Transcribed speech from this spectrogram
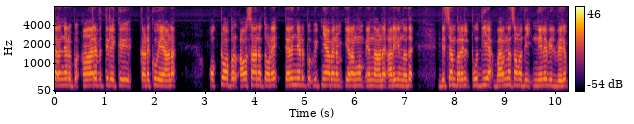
തെരഞ്ഞെടുപ്പ് ആരവത്തിലേക്ക് കടക്കുകയാണ്. ഒക്ടോബർ അവസാനത്തോടെ തെരഞ്ഞെടുപ്പ് വിജ്ഞാപനം ഇറങ്ങും എന്നാണ് അറിയുന്നത്. ഡിസംബറിൽ പുതിയ ഭരണസമിതി നിലവിൽ വരും.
